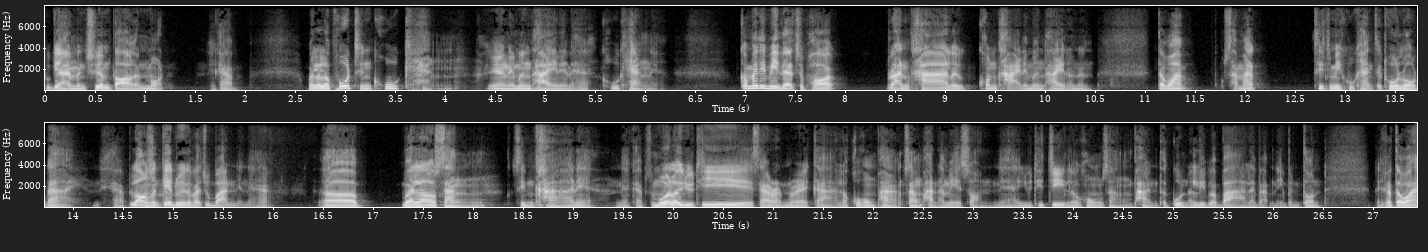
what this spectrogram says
ทุกอย่างมันเชื่อมต่อกันหมดนะครับเวลาเราพูดถึงคู่แข่งอย่างในเมืองไทยเนี่ยนะฮะคู่แข่งเนี่ยก็ไม่ได้มีแต่เฉพาะร้านค้าหรือคนขายในเมืองไทยเท่านั้น แต่ว่าสามารถ ที่จะมีคู่แข่งจากทั่วโลกได้นะครับลองสังเกตดูในปัจจุบันเนี่ยนะฮะเอ่อเวลาเราสั่งสินค้าเนี่ยนะครับสมมติว่าเราอยู่ที่สหรัฐอเมริกา เราก็คงผ่านสั่งผ่านอเมซอนนะฮะอยู่ที่จีนเราคงสั่งผ่านตระกูลอาลีบาบาอะไรแบบนี้เป็นต้นนะครับแต่ว่า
